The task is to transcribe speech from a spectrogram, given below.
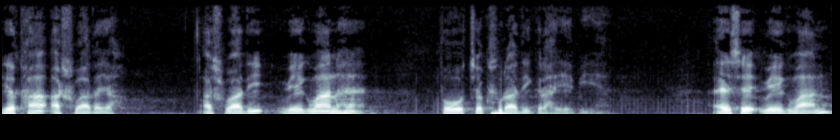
यथा अश्वादय। अश्वादि वेगवान है तो चक्षुरादि ग्राह्य भी है। ऐसे वेगवान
